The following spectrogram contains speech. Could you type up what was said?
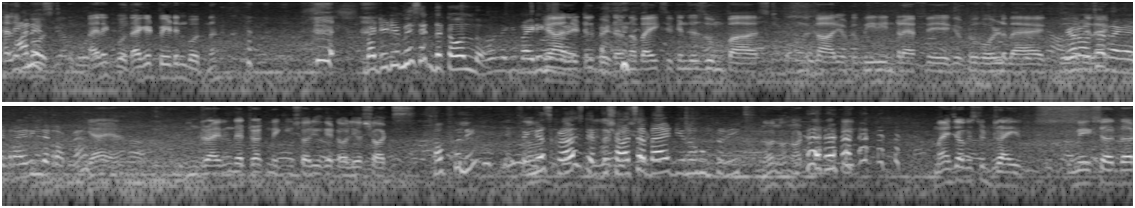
I like Honest. both. I like both. I get paid in both, na? But did you miss it the toll though? Riding Yeah, a little bit. On the bikes, you can just zoom past. On the car, you have to be in traffic. You have to hold back. You're also relax. driving the truck, huh? Yeah, yeah. I'm driving the truck, making sure you get all your shots. Hopefully. Fingers No, crossed. If the got shots are bad, you know whom to reach. No, no, not the team. My job is to drive. Make sure the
